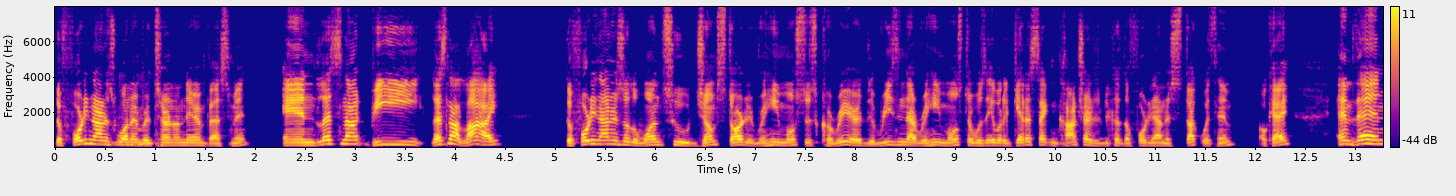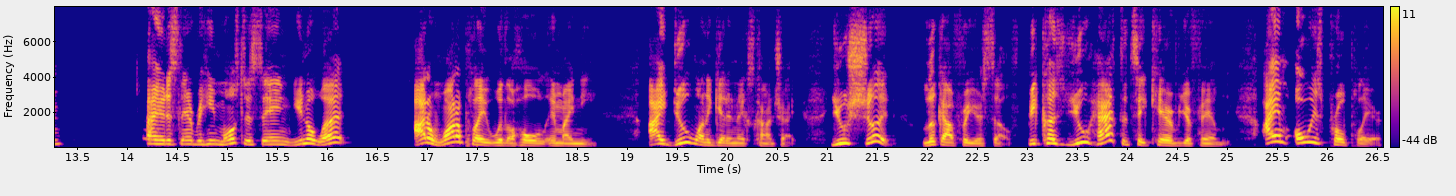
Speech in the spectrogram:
The 49ers mm-hmm. want a return on their investment. And let's not be, let's not lie. The 49ers are the ones who jump started Raheem Mostert's career. The reason that Raheem Mostert was able to get a second contract is because the 49ers stuck with him. Okay. And then I understand Raheem Mostert saying, you know what? I don't want to play with a hole in my knee. I do want to get a next contract. You should look out for yourself because you have to take care of your family. I am always pro player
